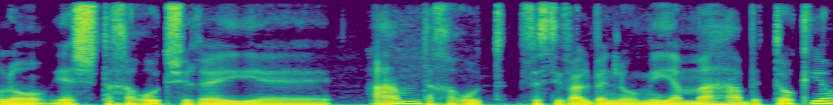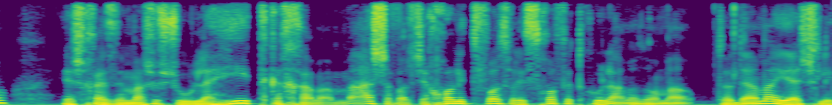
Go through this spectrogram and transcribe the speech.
לו, יש תחרות שירי אה, עם, תחרות פסטיבל בינלאומי ימאה בטוקיו, יש לך איזה משהו שהוא להיט ככה ממש, אבל שיכול לתפוס ולסחוף את כולם, אז הוא אמר, אתה יודע מה יש לי?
